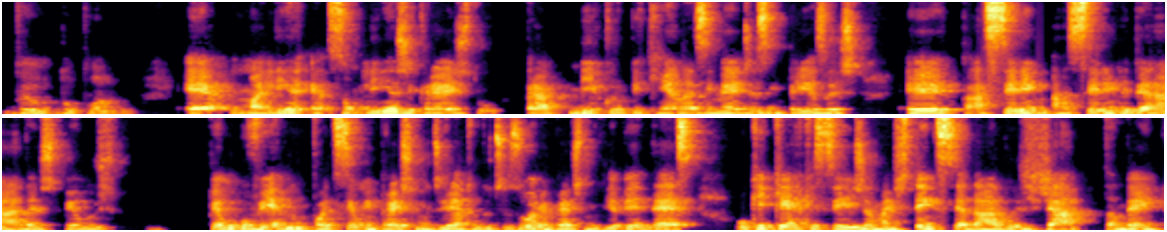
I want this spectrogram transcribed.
do, do, plano é uma linha, é, são linhas de crédito para micro, pequenas e médias empresas é, a, serem, a serem liberadas pelos, pelo governo, pode ser um empréstimo direto do Tesouro, um empréstimo via BNDES, o que quer que seja, mas tem que ser dado já também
